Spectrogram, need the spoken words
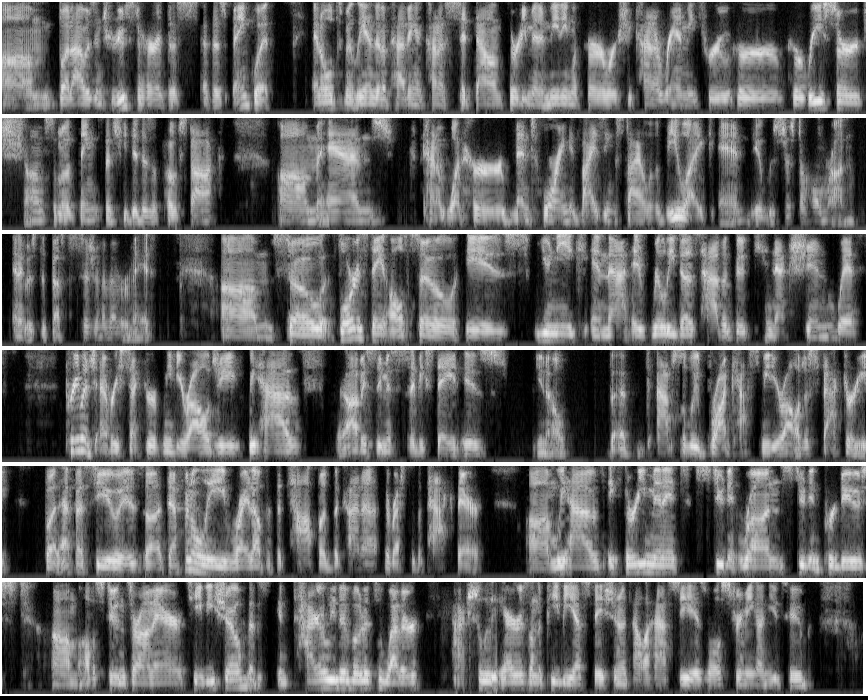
um, but I was introduced to her at this at this banquet, and ultimately ended up having a kind of sit down 30 minute meeting with her where she kind of ran me through her her research, some of the things that she did as a postdoc um, and kind of what her mentoring advising style would be like and it was just a home run and it was the best decision i've ever made. Um, so florida state also is unique in that it really does have a good connection with pretty much every sector of meteorology. We have obviously mississippi state is you know the absolute broadcast meteorologist factory but fsu is uh, definitely right up at the top of the kind of the rest of the pack there um, we have a 30 minute student run, student produced, um, all the students are on air TV show that is entirely devoted to weather, actually airs on the PBS station in Tallahassee as well as streaming on YouTube.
